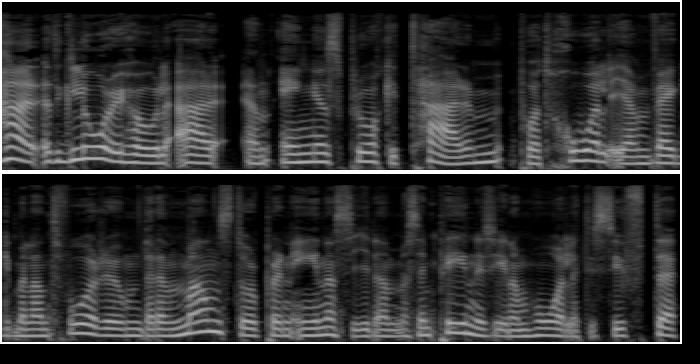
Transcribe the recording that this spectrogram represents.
Här, ett glory hole är en engelskspråkig term på ett hål i en vägg mellan två rum där en man står på den ena sidan med sin penis genom hålet i syfte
